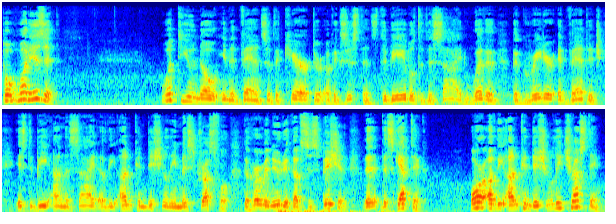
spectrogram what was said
But what is it? What do you know in advance of the character of existence to be able to decide whether the greater advantage is to be on the side of the unconditionally mistrustful, the hermeneutic of suspicion, the, the skeptic, or of the unconditionally trusting?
